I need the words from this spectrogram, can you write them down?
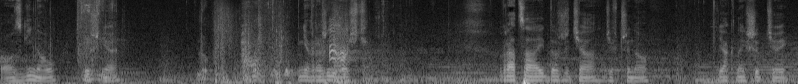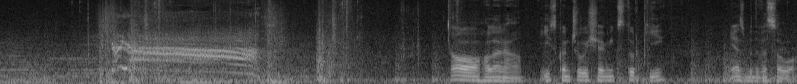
O, zginął. Pysznie. Niewrażliwość. Wracaj do życia, dziewczyno. Jak najszybciej. O, cholera. I skończyły się miksturki. Niezbyt wesoło.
